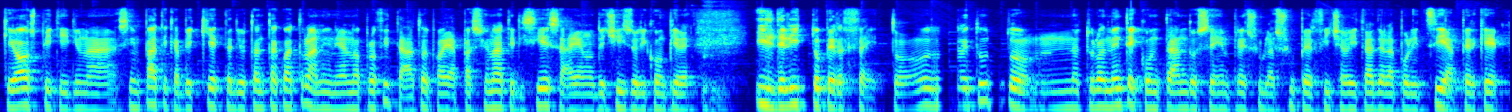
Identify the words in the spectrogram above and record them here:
che ospiti di una simpatica vecchietta di 84 anni ne hanno approfittato e poi appassionati di CSI hanno deciso di compiere il delitto perfetto, oltretutto naturalmente contando sempre sulla superficialità della polizia, perché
